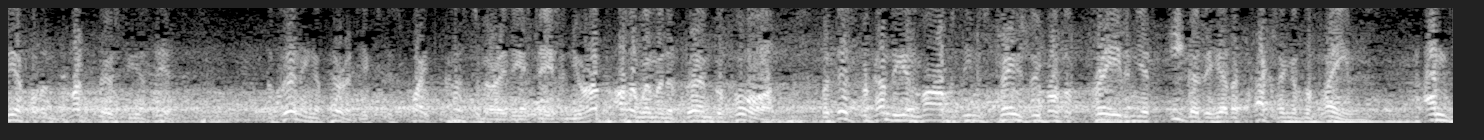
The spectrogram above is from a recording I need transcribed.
fearful and bloodthirsty as this. The burning of heretics is quite customary these days in Europe. Other women have burned before. But this Burgundian mob seems strangely both afraid and yet eager to hear the crackling of the flames. And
